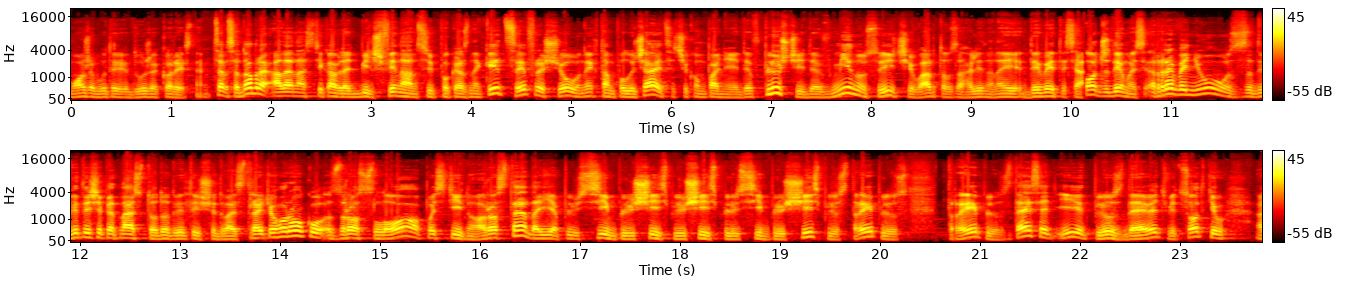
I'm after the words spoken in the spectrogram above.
може бути дуже корисним. Це все добре, але нас цікавлять більш фінансові показники, цифри, що у них там виходить, чи компанія йде в плюс, чи йде в мінус, і чи варто взагалі на неї дивитися. Отже, дивимось, ревеню з 2015 до 2023 року зросло постійно росте, дає плюс 7, плюс 6, плюс 6, плюс 7, плюс 6, плюс 3, плюс 3, плюс 10 і плюс 9 відсотків е,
